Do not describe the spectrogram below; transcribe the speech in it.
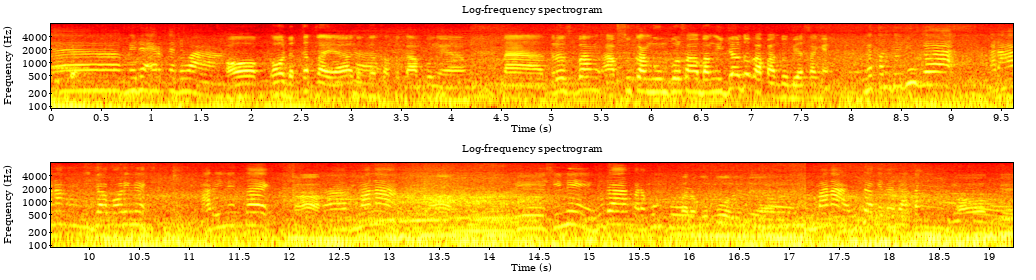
eh, beda RT doang. oh oh deket lah ya Ya. deket satu kampung ya nah terus bang ah, suka ngumpul sama bang Ijal tuh kapan tuh biasanya Nggak tentu juga. Kadang-kadang hijau calling nih. Hari ini tag. ah, Nah, di mana? ah Di sini. Udah pada kumpul. pada kumpul gitu ya Eh, Di mana? Udah kita datang. gitu. Oke.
